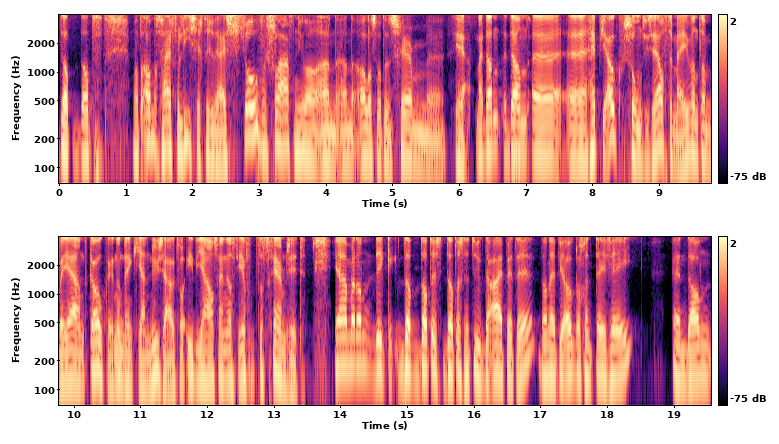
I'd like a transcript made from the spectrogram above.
dat, dat, want anders hij verliest zich erin. Hij is zo verslaafd nu al aan, aan alles wat een scherm... eh, Ja, maar dan, dan eh, eh, heb je ook soms jezelf ermee. Want dan ben jij aan het koken. En dan denk je, ja, nu zou het wel ideaal zijn als die even op dat scherm zit. Ja, maar dan denk ik, dat, dat, is, dat is natuurlijk de iPad, hè? Dan heb je ook nog een tv. En dan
